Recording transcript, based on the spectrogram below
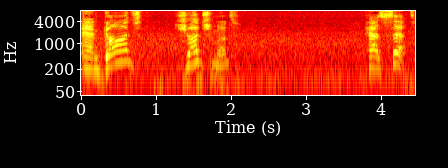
And God's judgment has set.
